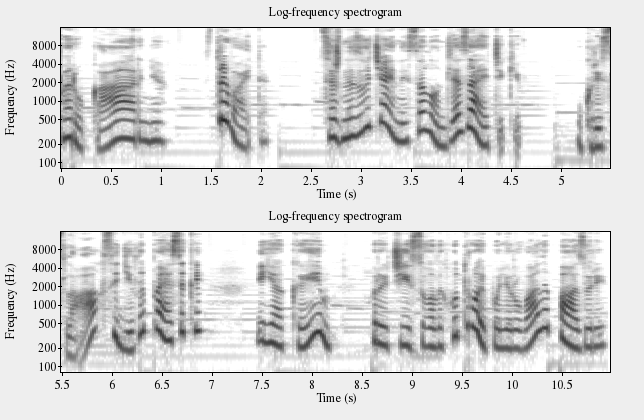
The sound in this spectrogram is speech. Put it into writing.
перукарня. Стривайте, це ж незвичайний салон для зайчиків. У кріслах сиділи песики, яким причісували хутро і полірували пазурі.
